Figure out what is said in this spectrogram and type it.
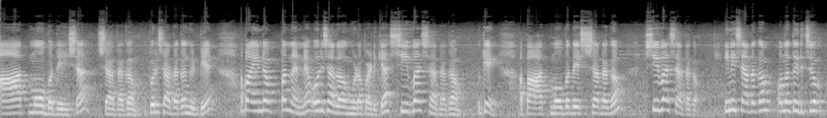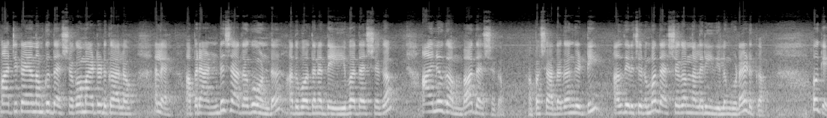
ആത്മോപദേശ ശതകം. ഇപ്പൊ ഒരു ശതകം കിട്ടിയേ. അപ്പൊ അതിന്റെ ഒപ്പം തന്നെ ഒരു ശതകം കൂടെ പഠിക്കുക ശിവശതകം. ഓക്കെ അപ്പൊ ആത്മോപദേശ ശതകം ശിവശതകം. ഇനി ശതകം ഒന്ന് തിരിച്ചു മാറ്റിക്കഴിഞ്ഞാൽ നമുക്ക് ദശകവുമായിട്ട് എടുക്കാമല്ലോ അല്ലേ? അപ്പൊ രണ്ട് ശതകം ഉണ്ട് അതുപോലെ തന്നെ ദൈവദശകം അനുകമ്പ ദശകം. അപ്പൊ ശതകം കിട്ടി അത് തിരിച്ചിടുമ്പോൾ ദശകം എന്നുള്ള രീതിയിലും കൂടെ എടുക്കാം. ഓക്കെ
